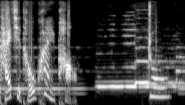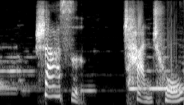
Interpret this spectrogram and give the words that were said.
抬起头快跑；猪，杀死、铲除。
